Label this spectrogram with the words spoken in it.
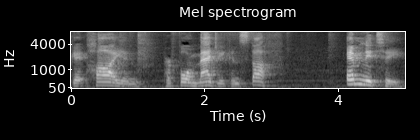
get high and perform magic and stuff. Enmity.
